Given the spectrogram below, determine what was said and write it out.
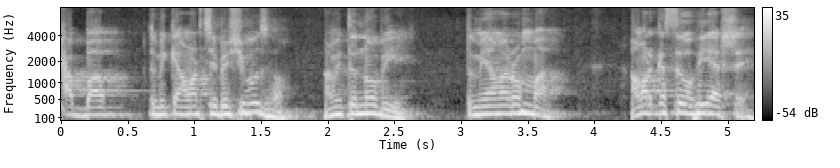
হাব্বাব, তুমি কি আমার চেয়ে বেশি বুঝো? আমি তো নবী। তুমি আমার উম্মা। আমার কাছে ওহি আসে।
